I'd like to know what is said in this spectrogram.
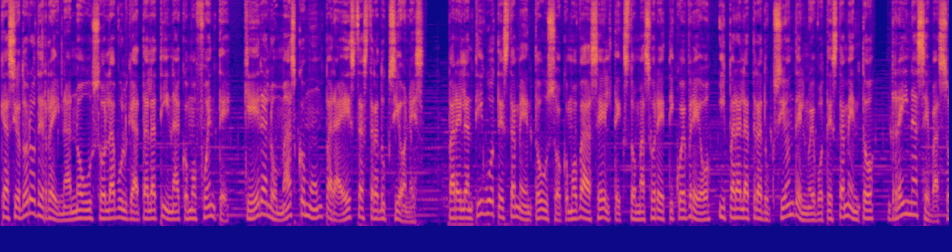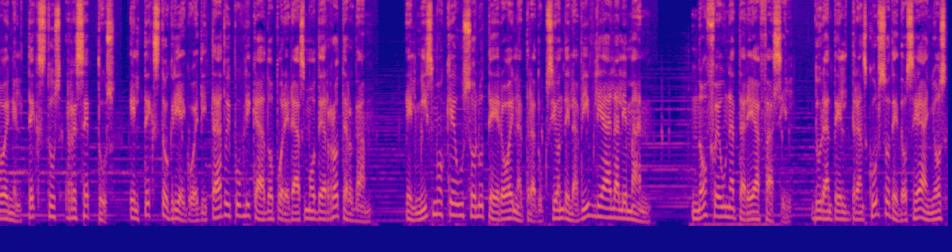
Casiodoro de Reina no usó la Vulgata latina como fuente, que era lo más común para estas traducciones. Para el Antiguo Testamento usó como base el texto masorético hebreo y para la traducción del Nuevo Testamento, Reina se basó en el Textus Receptus, el texto griego editado y publicado por Erasmo de Rotterdam, el mismo que usó Lutero en la traducción de la Biblia al alemán. No fue una tarea fácil. Durante el transcurso de 12 años,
